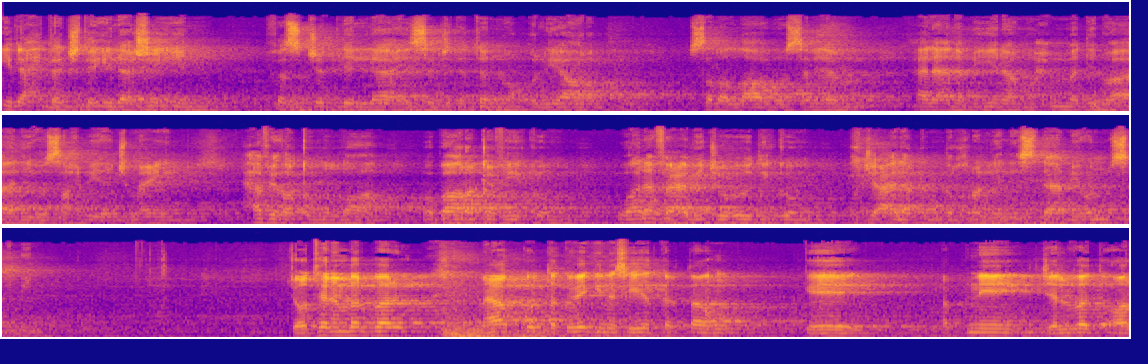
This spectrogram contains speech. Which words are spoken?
إذا احتجت إلى شيء فاسجد لله سجدة وقل يا رب، صلى الله وسلم. على نبينا محمد وآله وصحبه أجمعين. حفظكم الله وبارك فيكم ونفع بجهودكم وجعلكم ذخرا للإسلام والمسلمين. چوتھے نمبر پر میں آپ کو تقوی کی نصیحت کرتا ہوں کہ اپنے جلوت اور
